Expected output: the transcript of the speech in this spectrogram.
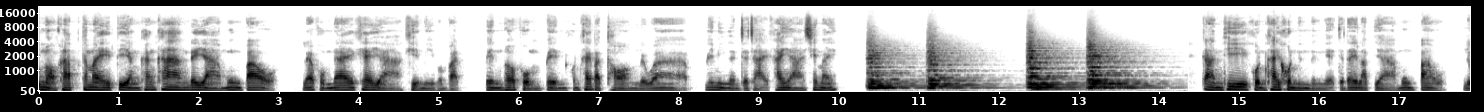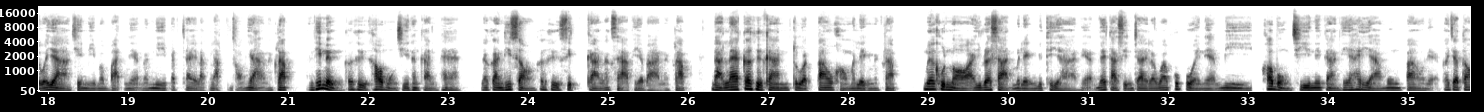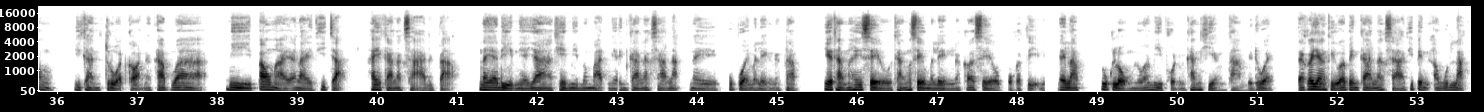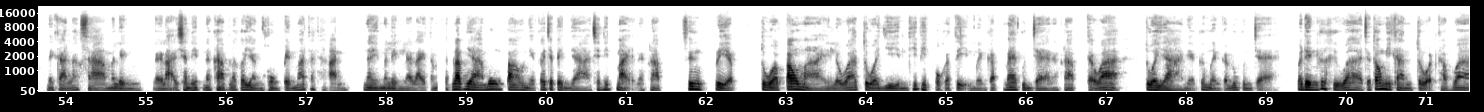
คุณหมอครับทำไมเตียงข้างๆ ได้ยามุ่งเป้า แล้วผมได้แค่ยาเคมีบำบัด เป็นเพราะผมเป็นคนไข้บัตรทองหรือว่าไม่มีเงินจะจ่ายค่ายาใช่ไหม การที่คนไข้คนหนึ่งๆเนี่ยจะได้รับยามุ่งเป้า หรือว่ายาเคมีบำบัดเนี่ยมันมีปัจจัยหลักๆ 2 อย่างนะครับ อันที่ 1 ก็คือเข้อบ่งชี้ทางการแพทย์ แล้วการที่ 2 ก็คือสิทธิการรักษาพยาบาลนะครับด่านแรกก็คือการตรวจเป้าของมะเร็งนะครับ มื่อคุณหมออายุรศาสตร์มะเร็งวิทยาเนี่ยได้ตัดสินใจแล้วว่าผู้ป่วยเนี่ยมีข้อบ่งชี้ในการที่ให้ยามุ่งเป้าเนี่ยก็จะต้องมีการตรวจก่อนนะครับว่ามีเป้าหมายอะไรที่จะให้การรักษาหรือเปล่า ในอดีตเนี่ยยาเคมีบำบัดเนี่ยเป็นการรักษาหลักในผู้ป่วยมะเร็งนะครับ ที่จะทำให้เซลล์ทั้งเซลล์มะเร็ง แล้วก็เซลล์ปกติได้รับลูกหลงหรือว่ามีผลข้างเคียงตามไปด้วย แต่ก็ยังถือว่าเป็นการรักษาที่เป็นอาวุธหลักในการรักษามะเร็งหลาย ๆ ชนิดนะครับ แล้วก็ยังคงเป็นมาตรฐานในมะเร็งหลายๆสำหรับยามุ่งเป้าเนี่ยก็จะเป็นยาชนิดใหม่นะครับ ซึ่งเปรียบตัวเป้าหมาย หรือว่าตัวยีนที่ผิดปกติเหมือนกับแม่กุญแจนะครับ แต่ว่าตัวยาเนี่ยก็เหมือนกับลูกกุญแจ ประเด็นก็คือว่าจะต้องมีการตรวจครับว่า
